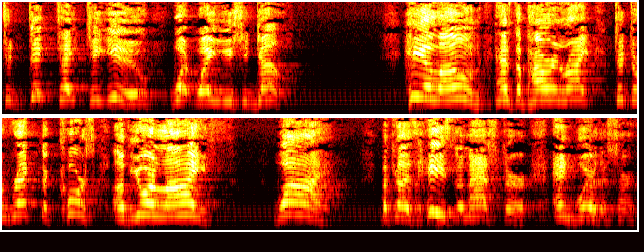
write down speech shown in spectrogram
to dictate to you what way you should go. He alone has the power and right to direct the course of your life. Why? Because He's the master and we're the servant.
